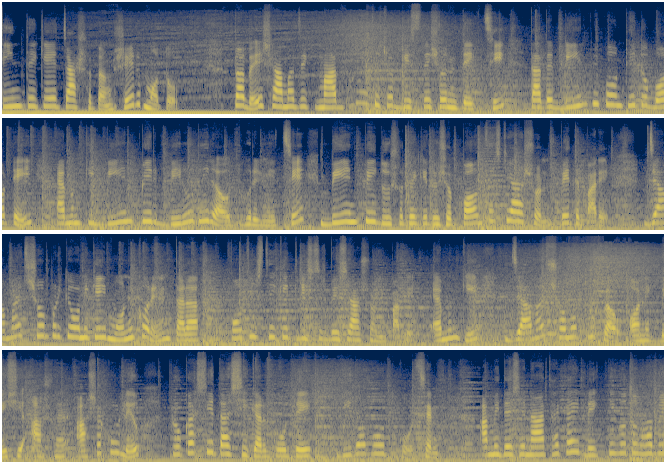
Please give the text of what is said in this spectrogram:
তিন থেকে চার শতাংশের মতো। তবে সামাজিক মাধ্যমে যেসব বিশ্লেষণ দেখছি, তাতে বিএনপি পন্থী তো বটেই, এমনকি বিএনপির বিরোধীরাও ধরে নিচ্ছে বিএনপি দুশো থেকে দুশো পঞ্চাশটি আসন পেতে পারে। জামায়াত সম্পর্কে অনেকেই মনে করেন তারা পঁচিশ থেকে ত্রিশটির বেশি আসন পাবে। এমনকি জামায়াত সমর্থকরাও অনেক বেশি আসনের আশা করলেও প্রকাশ্যে তা স্বীকার করতে দ্বিধাবোধ করছেন। আমি দেশে না থাকায় ব্যক্তিগতভাবে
